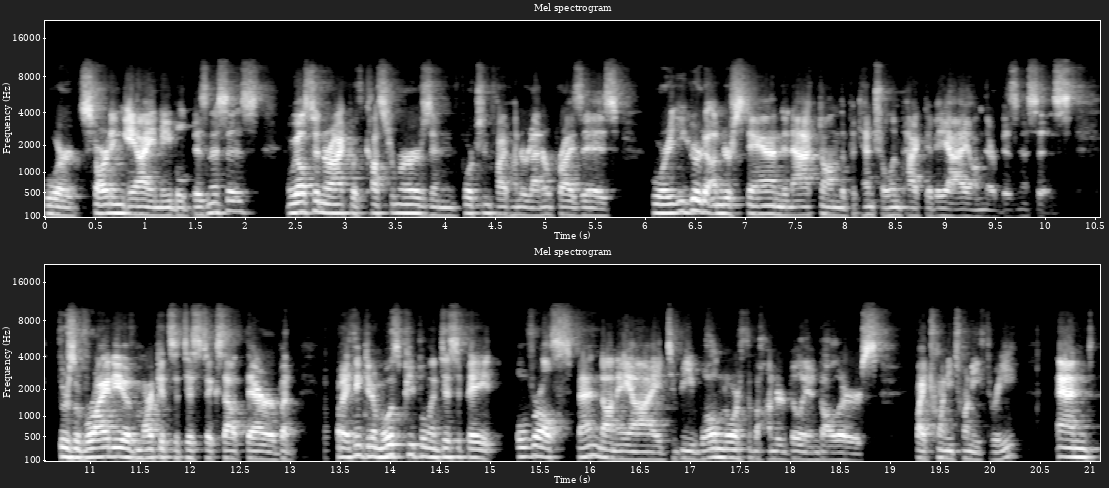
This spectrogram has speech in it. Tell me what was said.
who are starting AI enabled businesses and we also interact with customers and Fortune 500 enterprises who are eager to understand and act on the potential impact of AI on their businesses. There's a variety of market statistics out there, but but I think you know most people anticipate overall spend on AI to be well north of 100 billion dollars by 2023. And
